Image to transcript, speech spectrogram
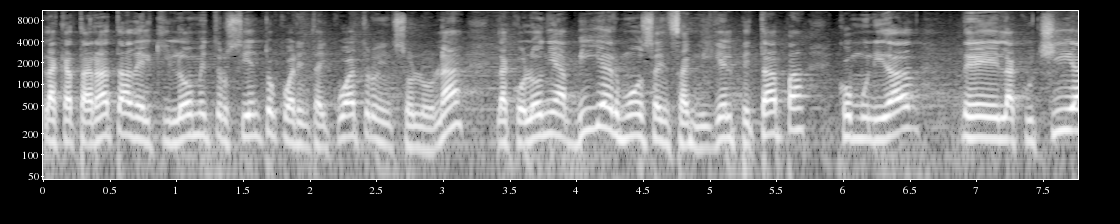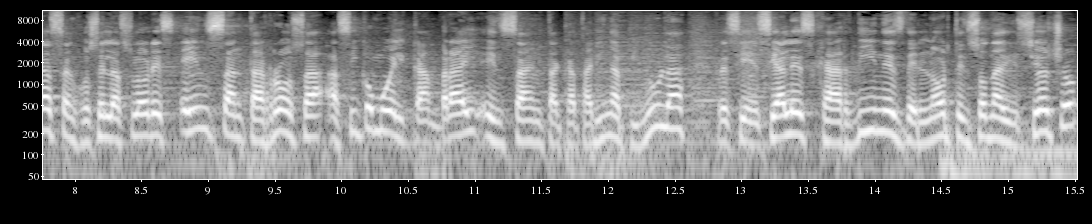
la catarata del kilómetro 144 en Sololá, la colonia Villahermosa en San Miguel Petapa, comunidad de La Cuchilla, San José Las Flores en Santa Rosa, así como el Cambray en Santa Catarina Pinula, residenciales Jardines del Norte en zona 18,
